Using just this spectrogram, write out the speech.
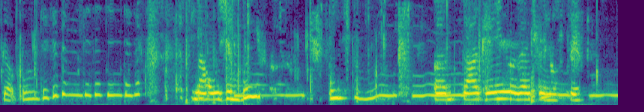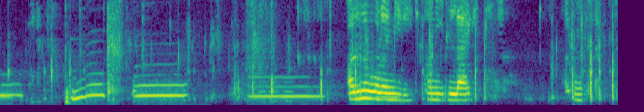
Go. boom, da, da, dum, da, da, dum, da, da. That was your brief. Um, Dad, get your adventuring off too. I don't know what I need. I need leggings. I can make leggings.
